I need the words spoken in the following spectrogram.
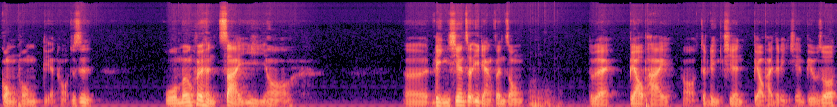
共通点哦，就是我们会很在意哦，呃，领先这一两分钟，对不对？标牌哦的领先，标牌的领先，比如说。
